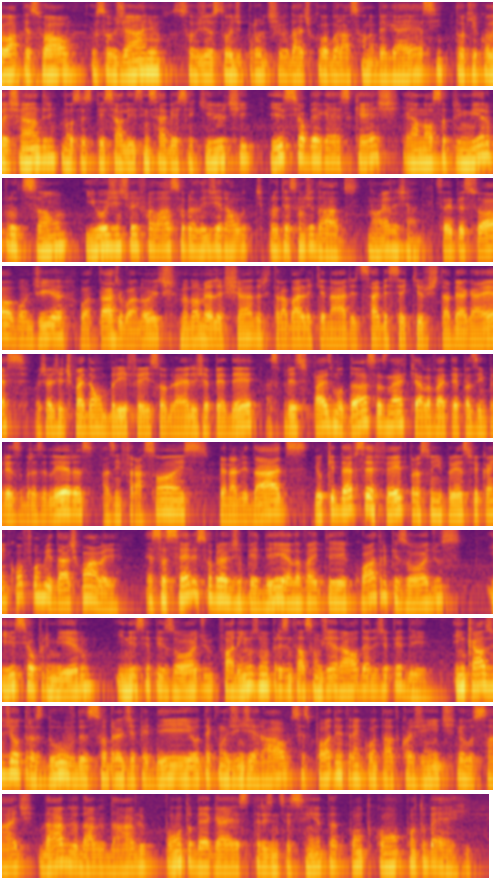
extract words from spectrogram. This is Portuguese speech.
Olá pessoal, eu sou Jânio, sou gestor de produtividade e colaboração na BHS. Estou aqui com o Alexandre, nosso especialista em cybersecurity. Esse é o BHS Cash, é a nossa primeira produção e hoje a gente vai falar sobre a Lei Geral de Proteção de Dados, não é, Alexandre? Isso aí pessoal, bom dia, boa tarde, boa noite. Meu nome é Alexandre, trabalho aqui na área de cybersecurity da BHS. Hoje a gente vai dar um brief aí sobre a LGPD, as principais mudanças né, que ela vai ter para as empresas brasileiras, as infrações, penalidades e o que deve ser feito para sua empresa ficar em conformidade conformidade com a lei. Essa série sobre a LGPD ela vai ter quatro episódios. Esse é o primeiro, e nesse episódio faremos uma apresentação geral da LGPD. Em caso de outras dúvidas sobre a LGPD ou tecnologia em geral, vocês podem entrar em contato com a gente pelo site www.bhs360.com.br.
